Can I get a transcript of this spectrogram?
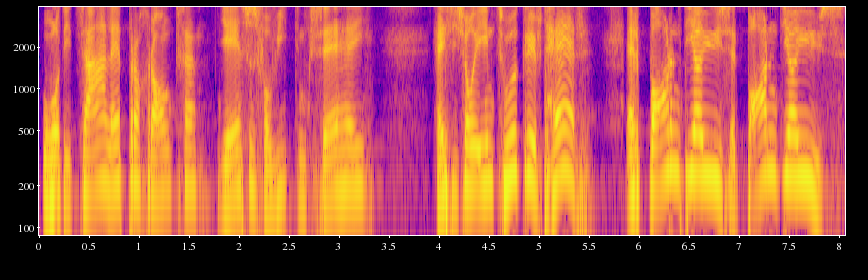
Und als die zehn Leprakranken Jesus von weitem gesehen haben, haben sie schon ihm zugerufen, Herr, erbarm dich an uns, erbarm dich an uns.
